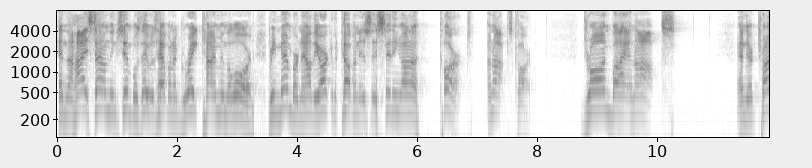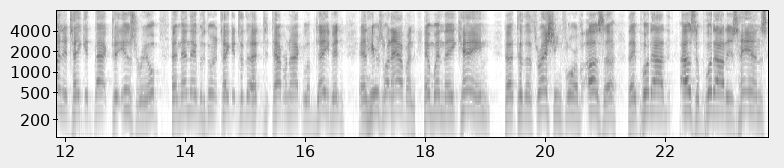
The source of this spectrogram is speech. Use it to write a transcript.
and the high sounding cymbals. They was having a great time in the Lord. Remember now, the Ark of the Covenant is, is sitting on a cart, an ox cart, drawn by an ox and they're trying to take it back to Israel, and then they was going to take it to the tabernacle of David. And here's what happened. And when they came uh, to the threshing floor of Uzzah, they put out Uzzah put out his hands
